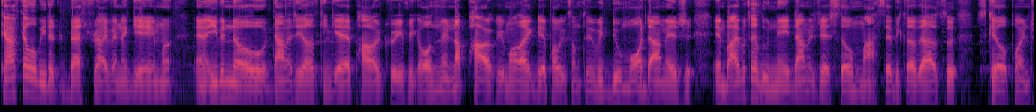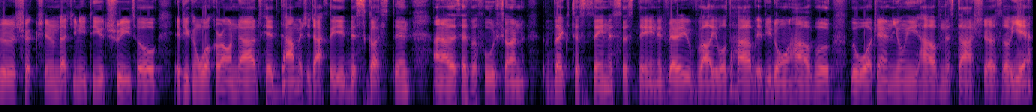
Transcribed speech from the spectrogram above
Kafka will be the best driver in the game and even though damage dealers can get power creep, or not power creep, more like they're probably something we do more damage. in Imbibitor Lunae damage is so massive because that's a skill point restriction that you need to use 3. So if you can work around that, hit damage is actually disgusting. And as I said for Fu Xuan, like sustain is sustain. It's very valuable to have if you don't have uh, the water and you only have Natasha. So yeah.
